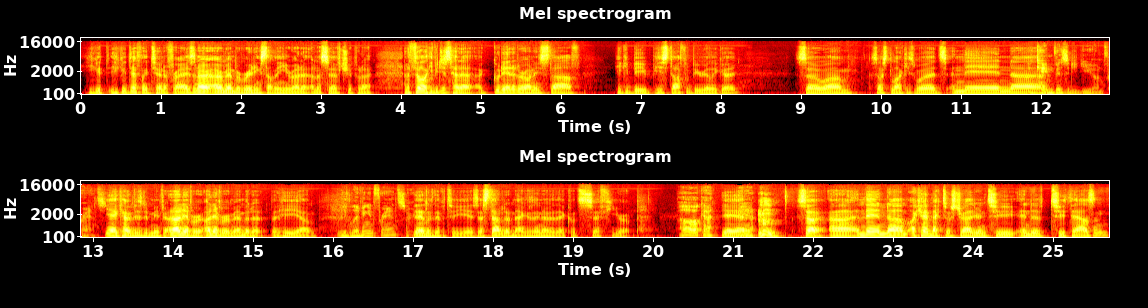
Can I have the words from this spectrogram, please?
he could he could definitely turn a phrase. And I, I remember reading something he wrote on a surf trip, and I and I felt like if he just had a, a good editor on his stuff, he could be his stuff would be really good. So um, so I used to like his words, and then uh, Came visited you in France. yeah, he came and visited me, in France. and I never I never remembered it, but he um, Were you living in France? Or? yeah I lived there for two years. I started a magazine over there called Surf Europe. Oh, okay. Yeah, yeah. So, uh, and then um, I came back to Australia in two, end of 2000,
